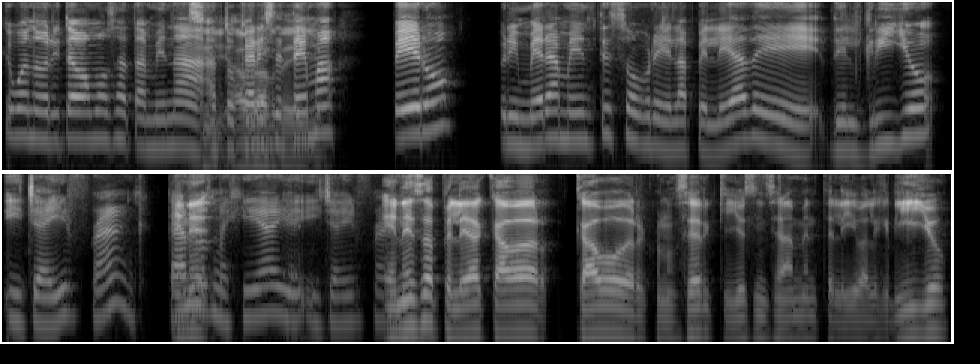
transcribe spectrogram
que bueno, ahorita vamos a también a, tocar ese tema, pero primeramente sobre la pelea de, del Grillo y Jair Frank, Carlos e Mejía y, y, Jair Frank. En esa pelea acabo, acabo de reconocer que yo sinceramente le iba al Grillo.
